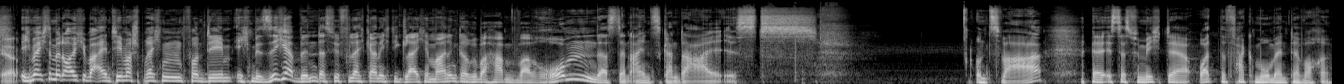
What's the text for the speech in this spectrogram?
Ja, ja. Ich möchte mit euch über ein Thema sprechen, von dem ich mir sicher bin, dass wir vielleicht gar nicht die gleiche Meinung darüber haben, warum das denn ein Skandal ist. Und zwar äh, ist das für mich der What the fuck Moment der Woche,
